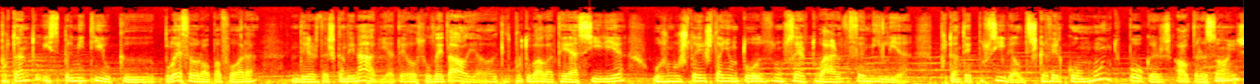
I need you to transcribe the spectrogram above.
Portanto, isso permitiu que, pela essa Europa fora, desde a Escandinávia até ao sul da Itália, aqui de Portugal até à Síria, os mosteiros tenham todos um certo ar de família. Portanto, é possível descrever com muito poucas alterações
